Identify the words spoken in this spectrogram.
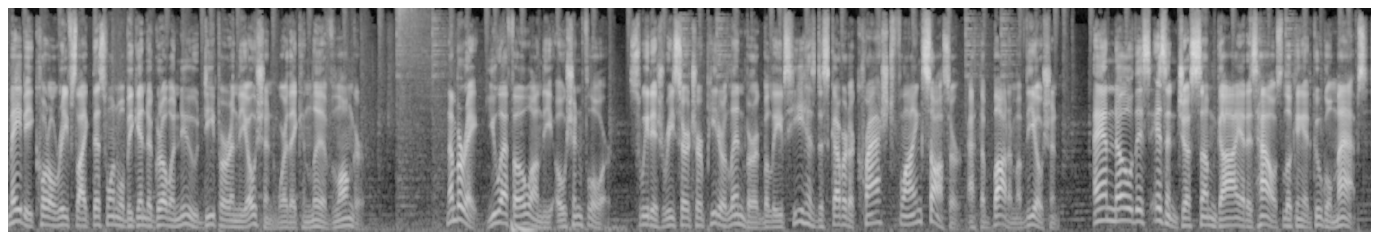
Maybe coral reefs like this one will begin to grow anew deeper in the ocean where they can live longer. Number 8. UFO on the ocean floor. Swedish researcher Peter Lindberg believes he has discovered a crashed flying saucer at the bottom of the ocean. And no, this isn't just some guy at his house looking at Google Maps.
